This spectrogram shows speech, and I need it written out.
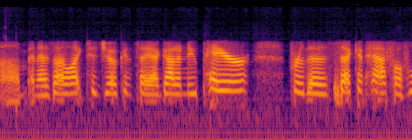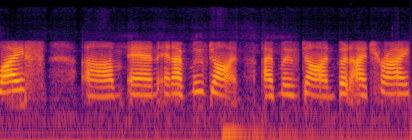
um, and as I like to joke and say, I got a new pair for the second half of life. Um, and and I've moved on. I've moved on, but I try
